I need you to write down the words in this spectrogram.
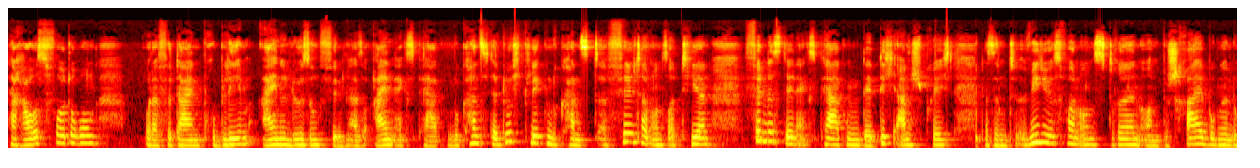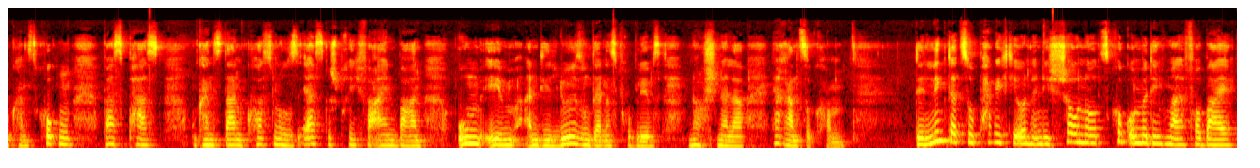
Herausforderung oder für dein Problem eine Lösung finden, also einen Experten. Du kannst da durchklicken, du kannst äh, filtern und sortieren, findest den Experten, der dich anspricht. Da sind Videos von uns drin und Beschreibungen. Du kannst gucken, was passt und kannst dann ein kostenloses Erstgespräch vereinbaren, um eben an die Lösung deines Problems noch schneller heranzukommen. Den Link dazu packe ich dir unten in die Show Notes. Guck unbedingt mal vorbei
